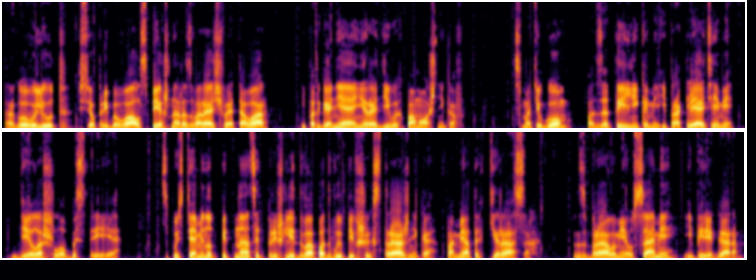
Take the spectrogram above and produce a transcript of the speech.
Торговый люд все прибывал, спешно разворачивая товар и подгоняя нерадивых помощников. С матюгом, подзатыльниками и проклятиями дело шло быстрее. Спустя минут 15 пришли два подвыпивших стражника в помятых кирасах с бравыми усами и перегаром.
